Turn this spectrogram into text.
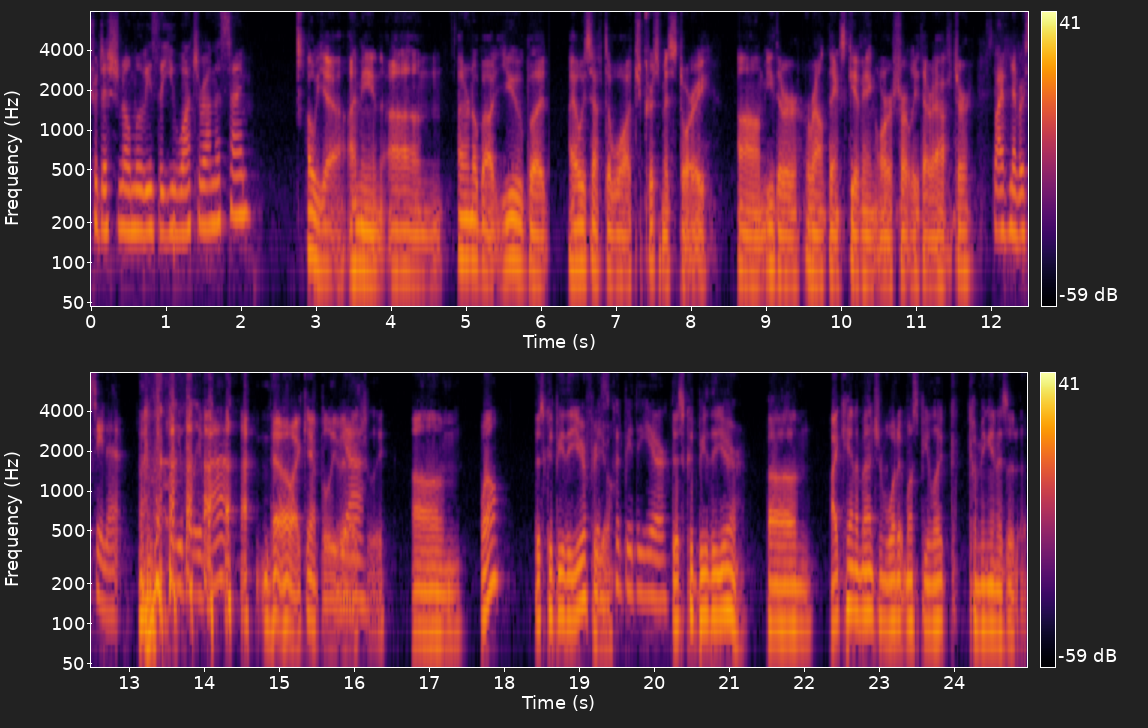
traditional movies that you watch around this time? Oh yeah, I mean, um, I don't know about you, but I always have to watch Christmas Story, um, either around Thanksgiving or shortly thereafter. So I've never seen it. Can you believe that? no, I can't believe it. Yeah. Actually, um, well, this could be the year for This you. could be the year. this could be the year. Um, I can't imagine what it must be like coming in as an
